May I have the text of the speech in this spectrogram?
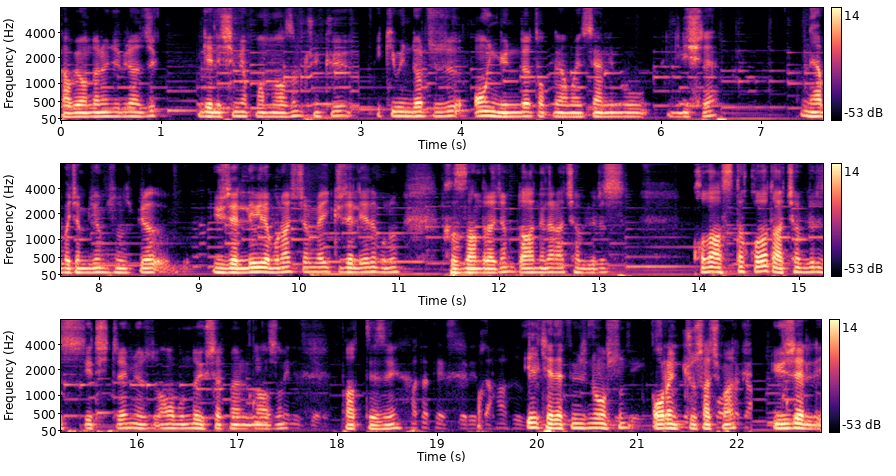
Tabii ondan önce birazcık gelişim yapmam lazım. Çünkü 2400'ü 10 günde toplayamayız yani bu gidişle. Ne yapacağım biliyor musunuz? Biraz 150 ile bunu açacağım ve 250'ye de bunu hızlandıracağım. Daha neler açabiliriz? Kola aslında kola da açabiliriz. Yetiştiremiyoruz ama bunu da yükseltmem lazım. Patatesi. Bak, daha hızlı İlk hedefimiz ne olsun? Orange juice açmak. portakal- 150,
